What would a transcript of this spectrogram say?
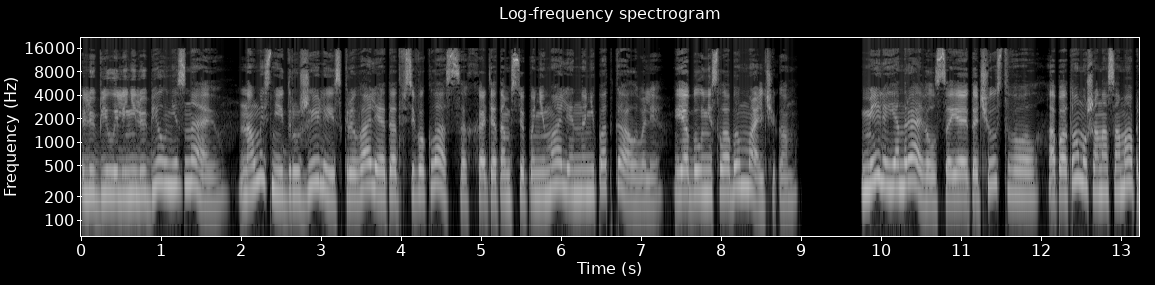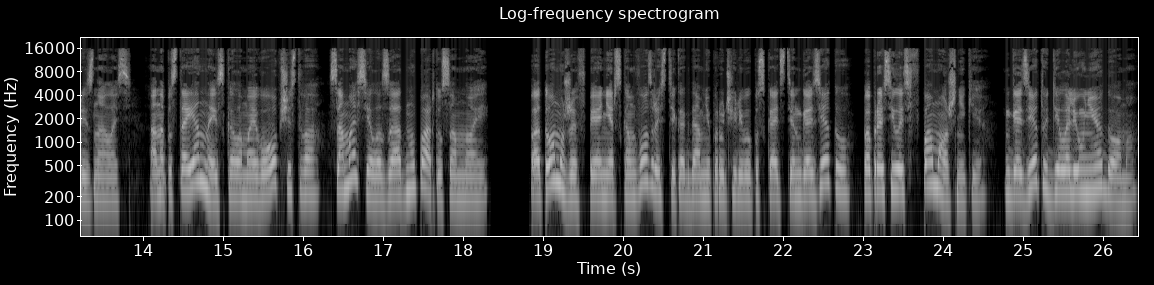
Любил или не любил, не знаю. Но мы с ней дружили и скрывали это от всего класса, хотя там все понимали, но не подкалывали. Я был не слабым мальчиком. Миле я нравился, я это чувствовал, а потом уж она сама призналась. Она постоянно искала моего общества, сама села за одну парту со мной. Потом уже в пионерском возрасте, когда мне поручили выпускать стенгазету, попросилась в помощники. Газету делали у нее дома.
